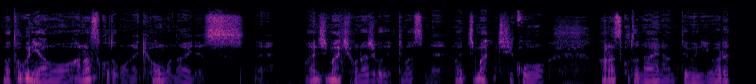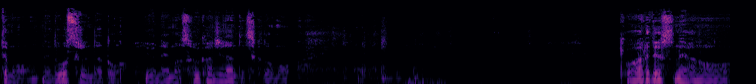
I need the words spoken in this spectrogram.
まあ特にあの、話すこともね、今日もないですね。毎日毎日同じこと言ってますね。毎日毎日こう、話すことないなんていうふうに言われても、ね、どうするんだというね、まあそういう感じなんですけども。今日あれですね、あの、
